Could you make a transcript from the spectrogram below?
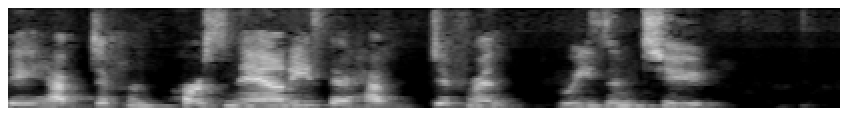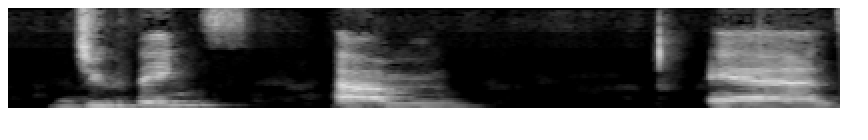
they have different personalities. They have different reason to do things. Um, and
